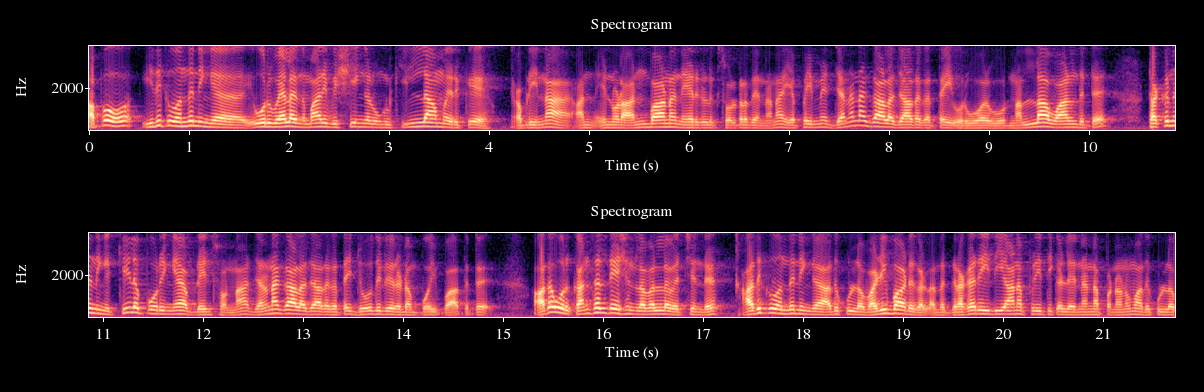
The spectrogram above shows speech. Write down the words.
அப்போது இதுக்கு வந்து நீங்கள் ஒரு வேளை இந்த மாதிரி விஷயங்கள் உங்களுக்கு இல்லாமல் இருக்குது அப்படின்னா அன் என்னோடய அன்பான நேர்களுக்கு சொல்கிறது என்னென்னா எப்பயுமே ஜனனகால ஜாதகத்தை ஒரு ஒரு- ஒரு நல்லா வாழ்ந்துட்டு டக்குன்னு நீங்கள் கீழே போகிறீங்க அப்படின்னு சொன்னால் ஜனனகால ஜாதகத்தை ஜோதிடரிடம் போய் பார்த்துட்டு அதை ஒரு கன்சல்டேஷன் லெவலில் வச்சுட்டு அதுக்கு வந்து நீங்கள் அதுக்குள்ள வழிபாடுகள் அந்த கிரக ரீதியான பிரீத்திகள் என்னென்ன பண்ணணும் அதுக்குள்ள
